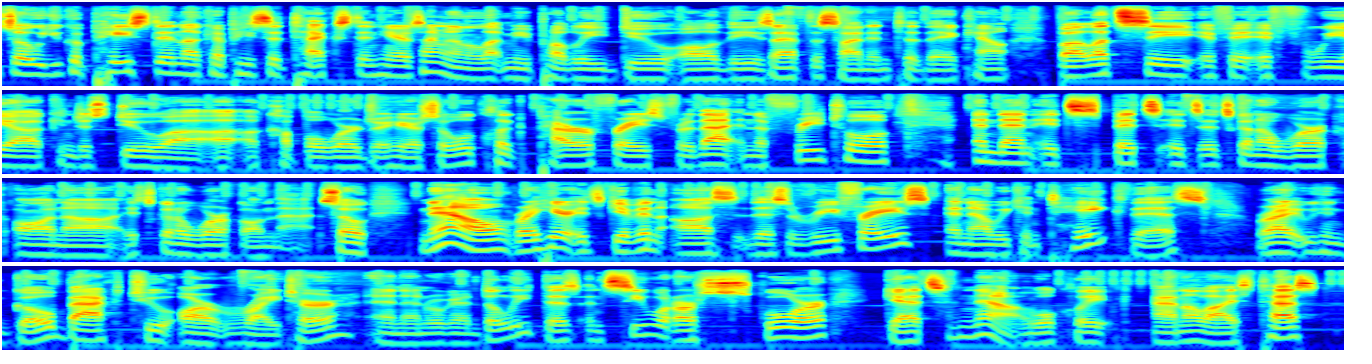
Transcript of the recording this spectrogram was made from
so you could paste in like a piece of text in here. It's not going to let me probably do all these. I have to sign into the account, but let's see if it, if we uh, can just do uh, a couple words right here. So we'll click paraphrase for that in the free tool, and then it spits. It's it's going to work on uh, it's going to work on that. So now right here, it's given us this rephrase, and now we can take this right. We can go back to our writer, and then we're going to delete this and see what our score gets now. We'll click analyze test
